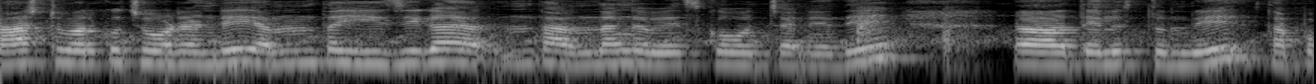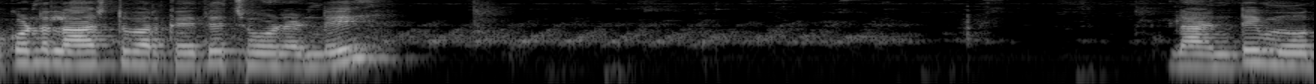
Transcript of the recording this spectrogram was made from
లాస్ట్ వరకు చూడండి ఎంత ఈజీగా ఎంత అందంగా వేసుకోవచ్చు అనేది తెలుస్తుంది. తప్పకుండా లాస్ట్ వరకు అయితే చూడండి. ఇలా అంటే మూత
